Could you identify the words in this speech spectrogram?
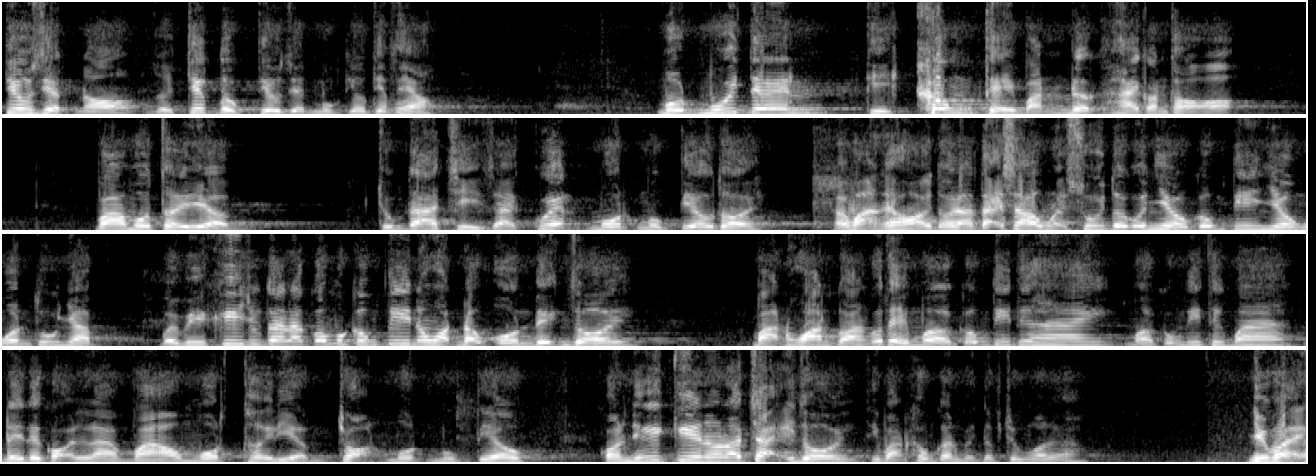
tiêu diệt nó, rồi tiếp tục tiêu diệt mục tiêu tiếp theo. Một mũi tên thì không thể bắn được hai con thỏ. Vào một thời điểm, chúng ta chỉ giải quyết một mục tiêu thôi. Các bạn sẽ hỏi tôi là tại sao ông lại xui tôi có nhiều công ty, nhiều nguồn thu nhập? Bởi vì khi chúng ta đã có một công ty nó hoạt động ổn định rồi, bạn hoàn toàn có thể mở công ty thứ hai, mở công ty thứ ba. Đấy được gọi là vào một thời điểm chọn một mục tiêu còn những cái kia nó đã chạy rồi thì bạn không cần phải tập trung nó nữa. Như vậy,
